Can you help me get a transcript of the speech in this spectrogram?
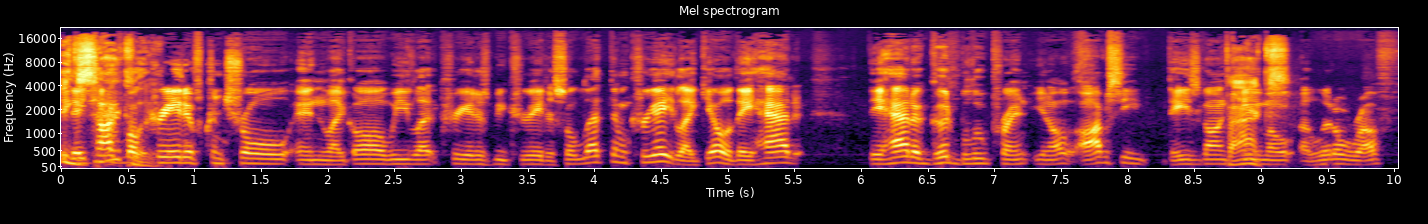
they talk about creative control and like oh we let creators be creators so let them create like yo they had they had a good blueprint you know obviously Days Gone came out a little rough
